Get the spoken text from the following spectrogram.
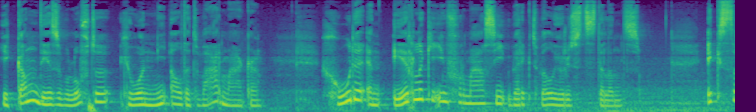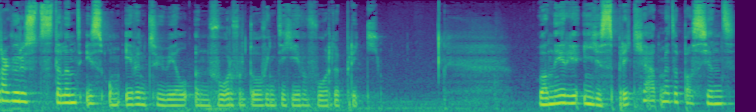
Je kan deze belofte gewoon niet altijd waarmaken. Goede en eerlijke informatie werkt wel geruststellend. Extra geruststellend is om eventueel een voorverdoving te geven voor de prik. Wanneer je in gesprek gaat met de patiënt,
